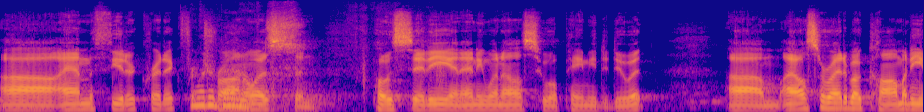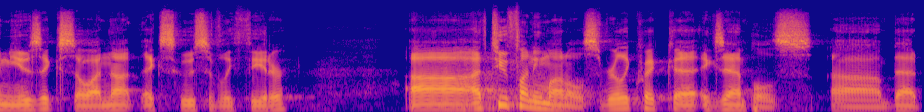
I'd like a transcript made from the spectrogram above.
Uh, I am a theater critic for What Torontoist and Post City and anyone else who will pay me to do it. Um, I also write about comedy and music, so I'm not exclusively theater. Uh, I have two funding models, really quick uh, examples uh, that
